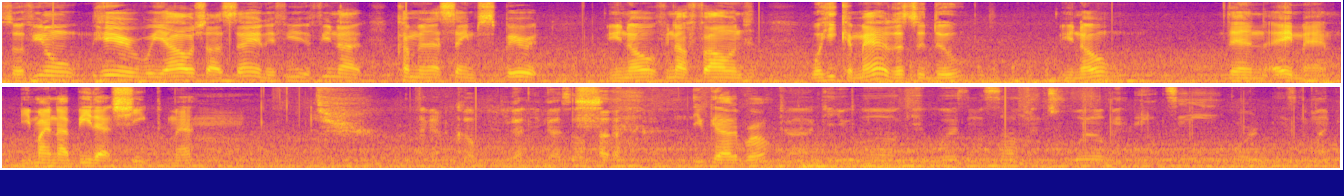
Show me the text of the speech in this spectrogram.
So if you don't hear what Yahweh is saying if you if you're not coming in that same spirit you know if you're not following what he commanded us to do you know then hey man, you might not be that sheep, man. I got a couple. You got you got some. You got it, bro. God, can you uh get wisdom of Solomon twelve and eighteen, or it might be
